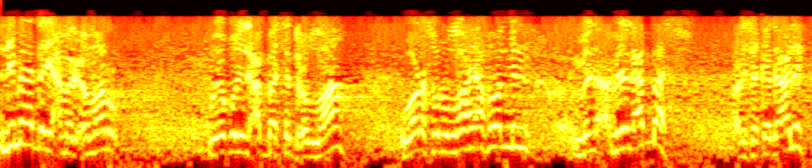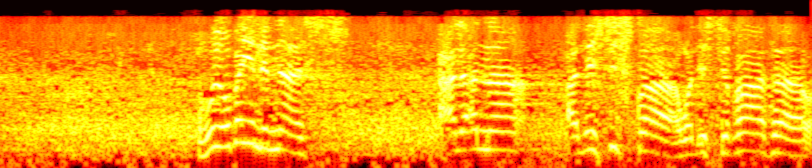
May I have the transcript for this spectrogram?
لماذا يعمل عمر؟ ويقول العباس ادعو الله ورسول الله أفضل من من من العباس. أليس كذلك؟ هو يبين للناس على أن الاستسقاء والاستغاثة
